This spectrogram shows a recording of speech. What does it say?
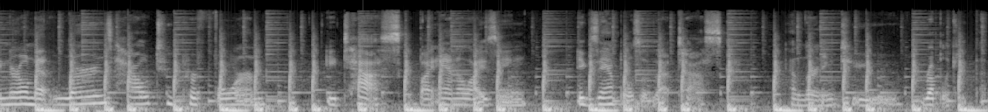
neural net learns how to perform a task by analyzing examples of that task and learning to replicate them.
